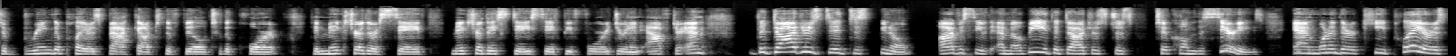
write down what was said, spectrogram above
to bring the players back out to the field, to the court, to make sure they're safe, make sure they stay safe before, during, and after. And the Dodgers did just, you know, obviously with MLB, the Dodgers just took home the series. And one of their key players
